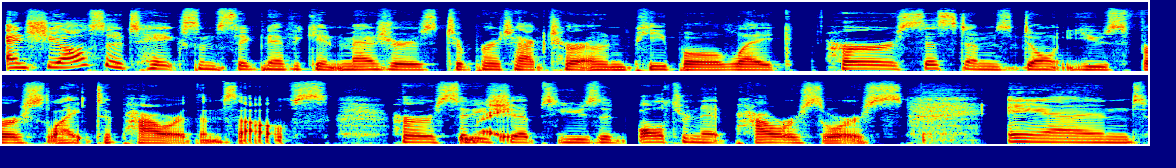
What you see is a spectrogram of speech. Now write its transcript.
And she also takes some significant measures to protect her own people. Like her systems don't use first light to power themselves, her city Right. ships use an alternate power source. And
